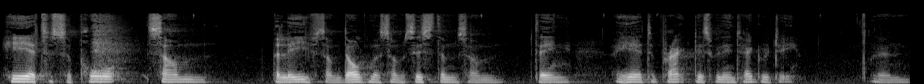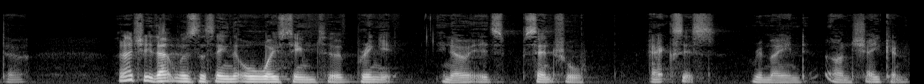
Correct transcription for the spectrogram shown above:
here to support some belief, some dogma, some system, some thing. You're here to practice with integrity, and uh, and actually, that was the thing that always seemed to bring it, you know, its central axis remained unshaken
